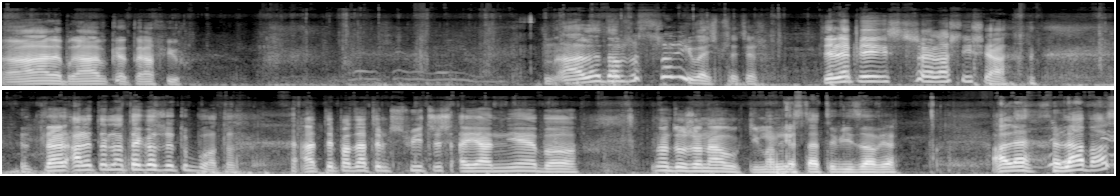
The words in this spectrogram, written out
Ale bramkę trafił. No ale dobrze strzeliłeś przecież. Ty lepiej strzelasz niż ja. To, ale to dlatego, że tu było to. A ty poza tym ćwiczysz, a ja nie, bo no dużo nauki mam niestety widzowie. Ale dla was,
